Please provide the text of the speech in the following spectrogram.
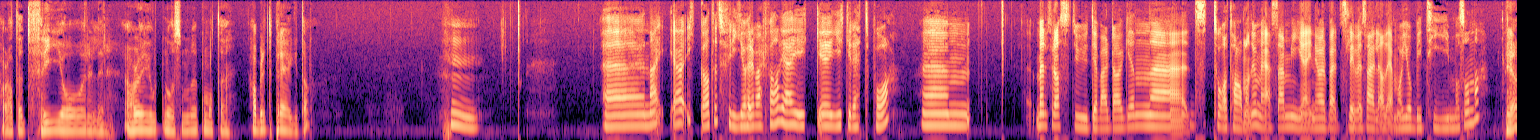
har du hatt et friår, eller har du gjort noe som du på en måte har blitt preget av? Hmm. Eh, nei, jeg har ikke hatt et friår i hvert fall. Jeg gikk, gikk rett på. Um, men fra studiehverdagen eh, så tar man jo med seg mye inn i arbeidslivet, særlig av det med å jobbe i team og sånn, da. Ja.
